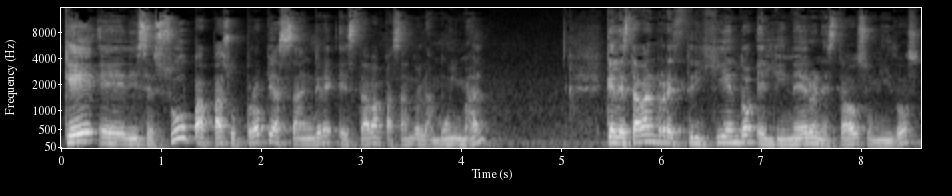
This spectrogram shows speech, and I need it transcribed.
que eh, dice su papá, su propia sangre, estaba pasándola muy mal, que le estaban restringiendo el dinero en Estados Unidos,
